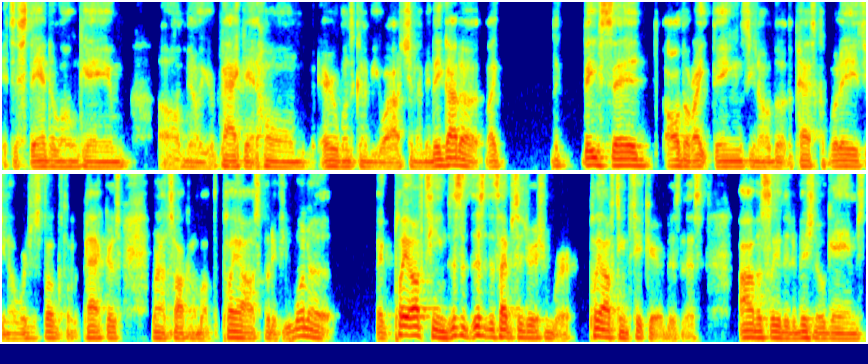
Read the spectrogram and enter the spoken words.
it's a standalone game. Um, you know, you're back at home, everyone's gonna be watching. I mean, they gotta like like they've said all the right things, you know, the, the past couple of days, you know, we're just focused on the Packers. We're not talking about the playoffs. But if you want to like playoff teams, this is this is the type of situation where playoff teams take care of business. Obviously, the divisional games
